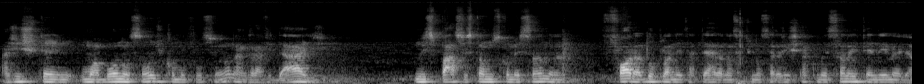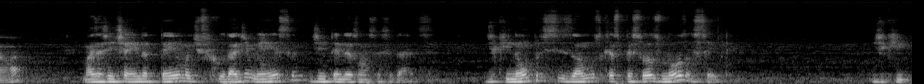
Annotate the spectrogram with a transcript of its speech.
a gente tem uma boa noção de como funciona a gravidade. No espaço estamos começando, fora do planeta Terra, da nossa atmosfera, a gente está começando a entender melhor, mas a gente ainda tem uma dificuldade imensa de entender as nossas necessidades. De que não precisamos que as pessoas nos aceitem. De que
